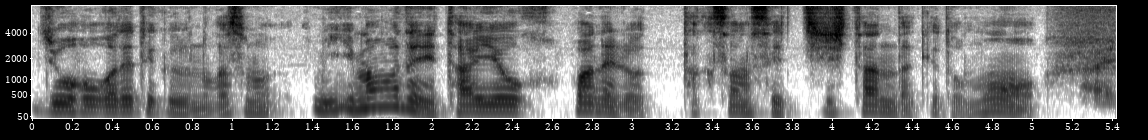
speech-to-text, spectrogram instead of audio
情報が出てくるのがその今までに太陽光パネルをたくさん設置したんだけども、はい、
